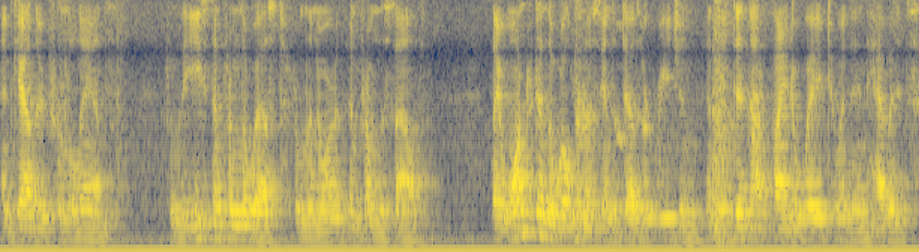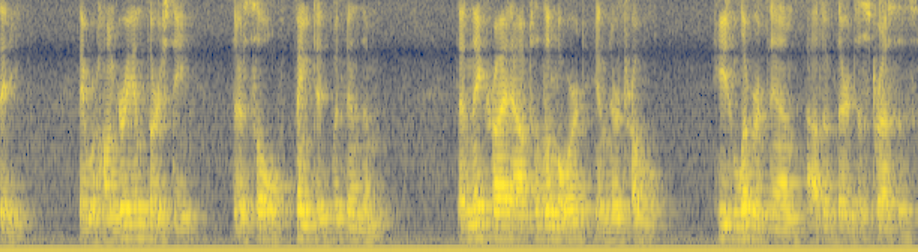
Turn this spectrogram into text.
and gathered from the lands, from the east and from the west, from the north and from the south. They wandered in the wilderness in the desert region, and they did not find a way to an inhabited city. They were hungry and thirsty, their soul fainted within them. Then they cried out to the Lord in their trouble. He delivered them out of their distresses.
